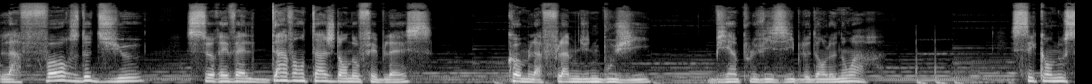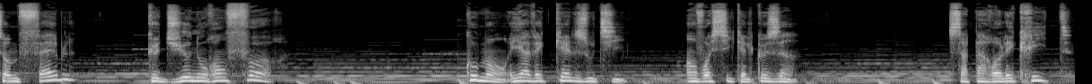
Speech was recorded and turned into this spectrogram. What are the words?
la force de Dieu se révèle davantage dans nos faiblesses, comme la flamme d'une bougie bien plus visible dans le noir. C'est quand nous sommes faibles que Dieu nous rend forts. Comment et avec quels outils En voici quelques-uns. Sa parole écrite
